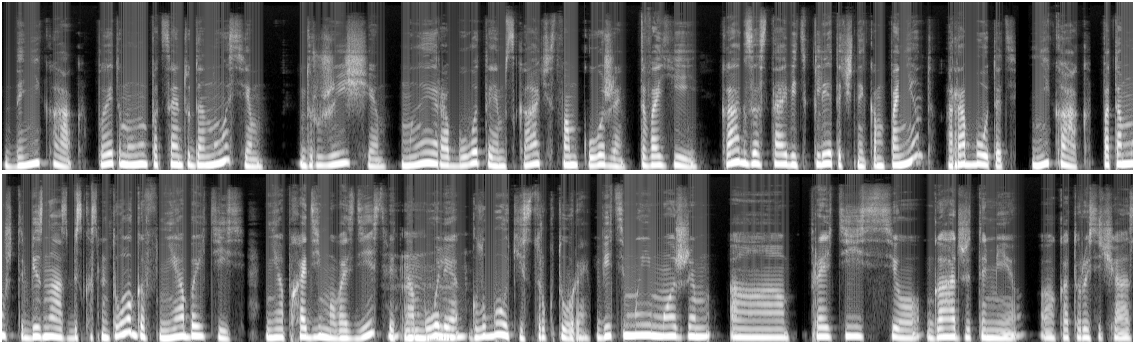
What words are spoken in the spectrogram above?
Да никак. Поэтому мы пациенту доносим, дружище, мы работаем с качеством кожи твоей, как заставить клеточный компонент работать? Никак, потому что без нас, без косметологов не обойтись. Необходимо воздействовать mm-hmm. на более глубокие структуры. Ведь мы можем а, пройтись гаджетами, а, которые сейчас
